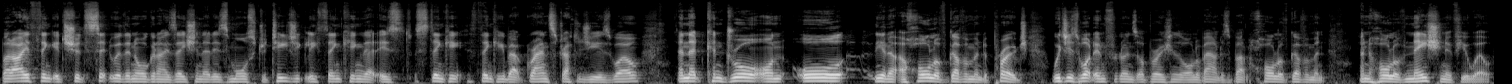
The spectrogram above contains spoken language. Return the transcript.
but I think it should sit with an organization that is more strategically thinking, that is thinking thinking about grand strategy as well, and that can draw on all you know a whole of government approach, which is what influence operations is all about. It's about whole of government and whole of nation, if you will.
